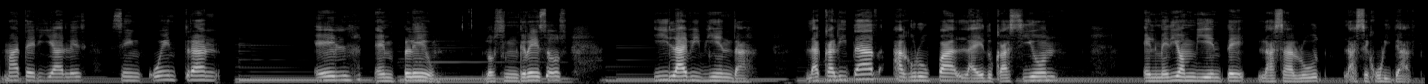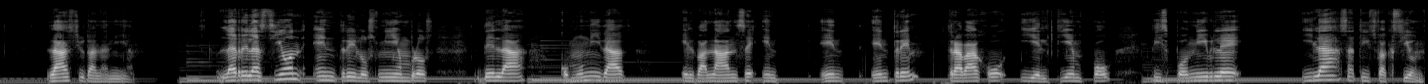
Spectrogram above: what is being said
materiales se encuentran el empleo, los ingresos y la vivienda. La calidad agrupa la educación, el medio ambiente, la salud, la seguridad, la ciudadanía. La relación entre los miembros de la comunidad, el balance entre trabajo y el tiempo disponible y la satisfacción.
